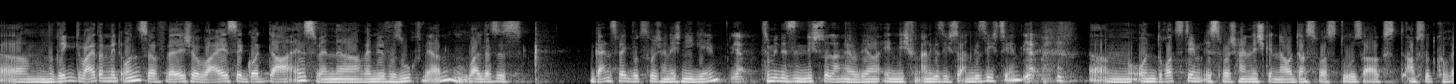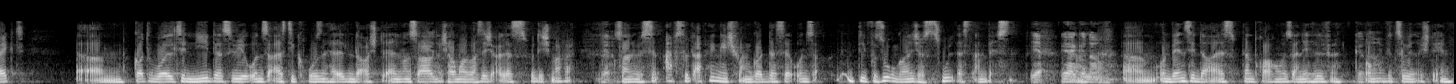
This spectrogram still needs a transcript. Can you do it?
ähm, ringt weiter mit uns, auf welche Weise Gott da ist, wenn, er, wenn wir versucht werden, weil das ist ganz weg wird es wahrscheinlich nie gehen. Ja. Zumindest nicht, solange wir ihn nicht von Angesicht zu Angesicht sehen. Ja. Ähm, und trotzdem ist wahrscheinlich genau das, was du sagst, absolut korrekt. Ähm, Gott wollte nie, dass wir uns als die großen Helden darstellen und sagen, schau mal, was ich alles für dich mache. Ja. Sondern wir sind absolut abhängig von Gott, dass er uns die Versuchung gar nicht erst zulässt am besten. Ja, ja, genau. Ähm, und wenn sie da ist, dann brauchen wir seine Hilfe, Genau. um zu widerstehen.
